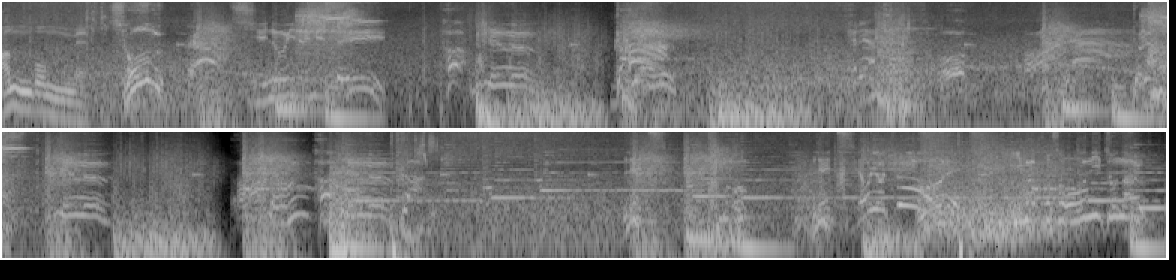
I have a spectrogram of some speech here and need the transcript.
三本目。勝負。しのいでみせはっ。ガーせりゃおおらドラレッツレッツ今こそ鬼となる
